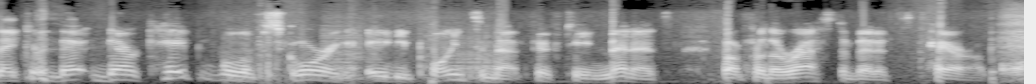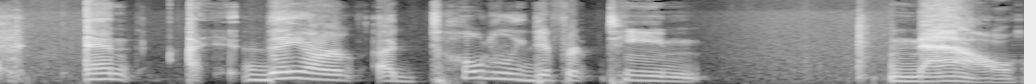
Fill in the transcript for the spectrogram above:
they can, they're, they're capable of scoring 80 points in that 15 minutes, but for the rest of it, it's terrible. and I- they are a totally different team now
